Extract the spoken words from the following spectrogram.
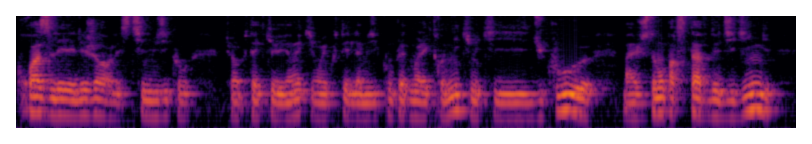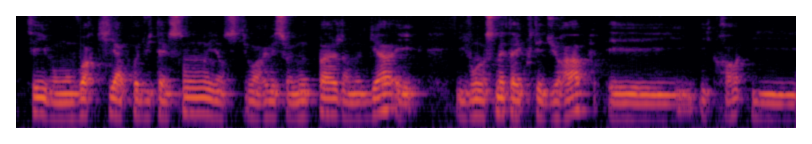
croise les, les genres, les styles musicaux. Tu vois, peut-être qu'il y en a qui vont écouter de la musique complètement électronique, mais qui, du coup, euh, bah, justement par staff de digging, ils vont voir qui a produit tel son, et ensuite ils vont arriver sur une autre page d'un autre gars, et ils vont se mettre à écouter du rap, et ils, croi- ils,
